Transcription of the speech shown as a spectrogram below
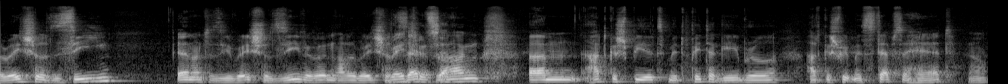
Rachel Z, er nannte sie Rachel Z, wir würden alle Rachel, Rachel Z sagen, ähm, hat gespielt mit Peter Gabriel, hat gespielt mit Steps Ahead ja,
